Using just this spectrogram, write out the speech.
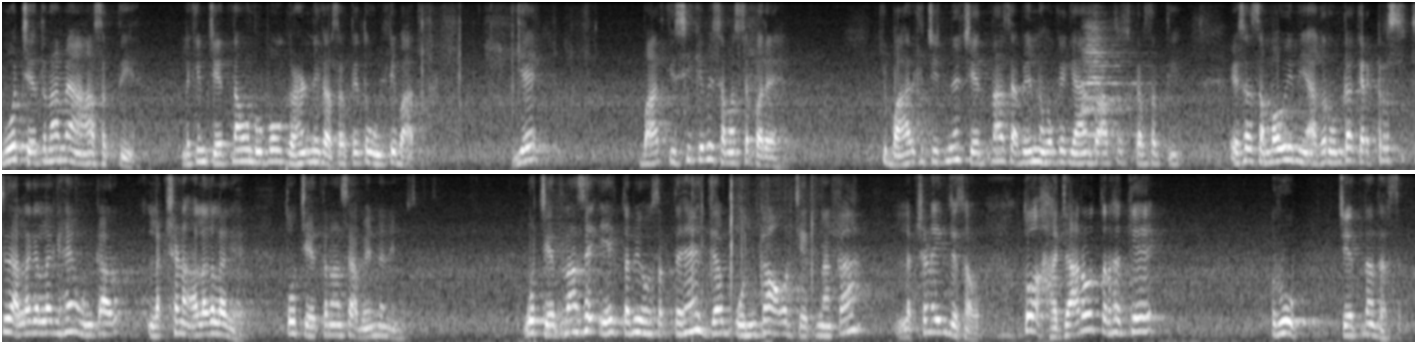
वो चेतना में आ सकती हैं, लेकिन चेतना उन रूपों को ग्रहण नहीं कर सकती तो उल्टी बात ये बात किसी के भी समझ से परे है कि बाहर की चीज़ चीज़ें चेतना से अभिन्न होकर ज्ञान प्राप्त कर सकती है। ऐसा संभव ही नहीं अगर उनका कैरेक्टरिस्टिक अलग अलग है, उनका लक्षण अलग अलग है तो चेतना से अभिन्न नहीं हो सकता। वो चेतना से एक तभी हो सकते हैं जब उनका और चेतना का लक्षण एक जैसा हो। तो हज़ारों तरह के रूप चेतना धर सकती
